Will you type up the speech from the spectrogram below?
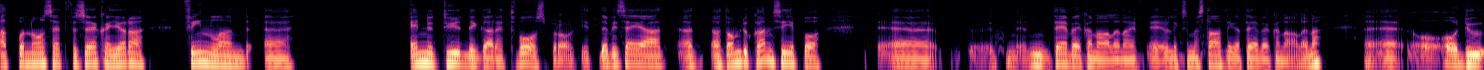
att på något sätt försöka göra Finland eh, ännu tydligare tvåspråkigt. Det vill säga att, att, att om du kan se på eh, tv-kanalerna, eh, liksom de statliga tv-kanalerna eh, och, och, du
